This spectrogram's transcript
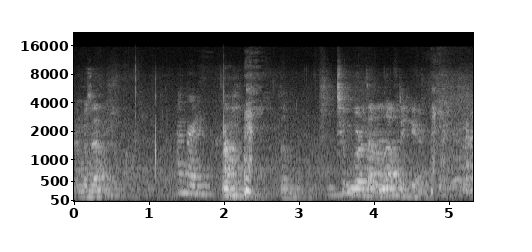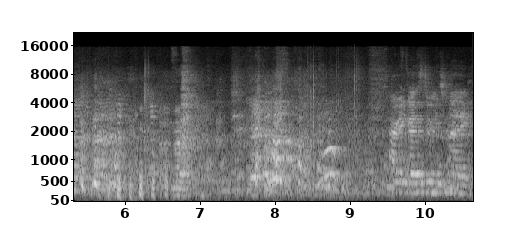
Mademoiselle? I'm ready. Oh, two words I love to hear. How are you guys doing tonight?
